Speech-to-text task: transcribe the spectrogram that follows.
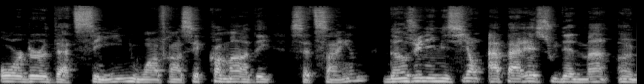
Order That Scene ou en français Commander cette scène. Dans une émission apparaît soudainement un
